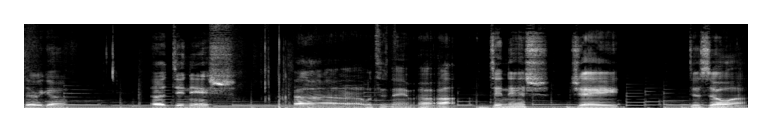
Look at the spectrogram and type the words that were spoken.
there we go. Uh, Dinesh uh, what's his name? Uh, uh, Dinesh J. D'Souza.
